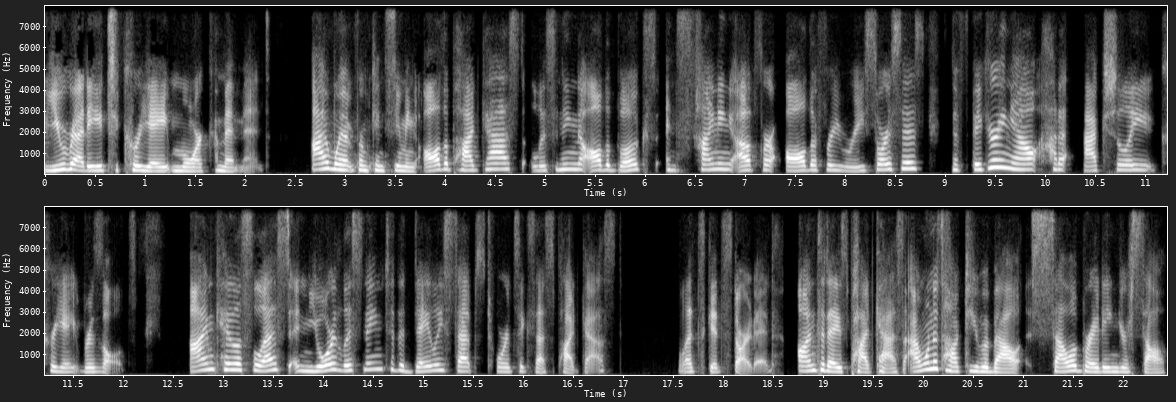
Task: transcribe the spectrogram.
you ready to create more commitment? I went from consuming all the podcasts, listening to all the books, and signing up for all the free resources to figuring out how to actually create results. I'm Kayla Celeste, and you're listening to the Daily Steps Toward Success podcast. Let's get started. On today's podcast, I want to talk to you about celebrating yourself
